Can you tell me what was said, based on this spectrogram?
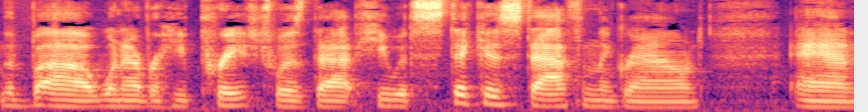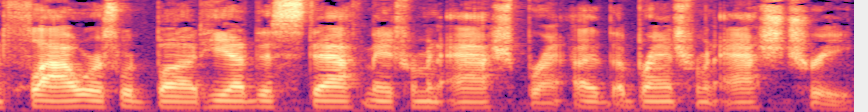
uh, whenever he preached was that he would stick his staff in the ground and flowers would bud. He had this staff made from an ash branch, a branch from an ash tree,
